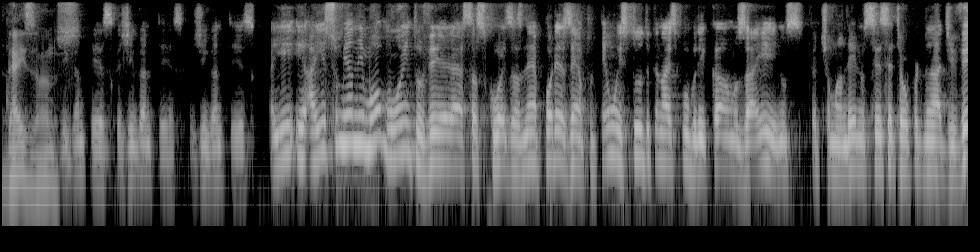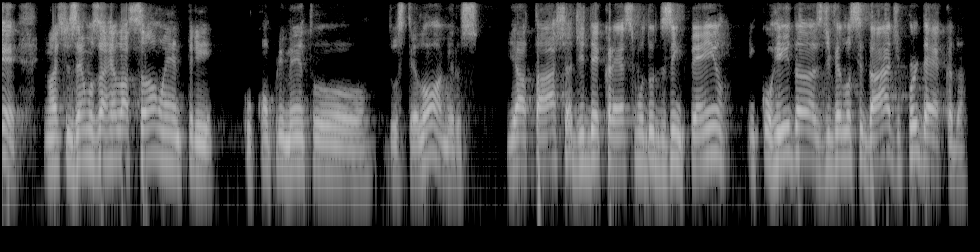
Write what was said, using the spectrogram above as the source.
10 anos. Gigantesca, gigantesca, gigantesca. Aí, aí isso me animou muito ver essas coisas, né? Por exemplo, tem um estudo que nós publicamos aí, que eu te mandei, não sei se você teve a oportunidade de ver, nós fizemos a relação entre o comprimento dos telômeros e a taxa de decréscimo do desempenho em corridas de velocidade por década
